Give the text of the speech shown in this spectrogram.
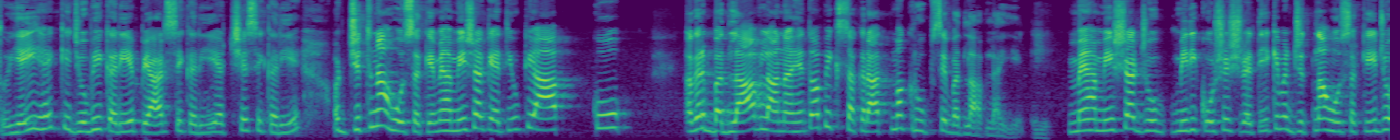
तो यही है कि जो भी करिए प्यार से करिए अच्छे से करिए और जितना हो सके मैं हमेशा कहती हूँ कि आपको अगर बदलाव लाना है तो आप एक सकारात्मक रूप से बदलाव लाइए। मैं हमेशा जो मेरी कोशिश रहती है कि मैं जितना हो सके जो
